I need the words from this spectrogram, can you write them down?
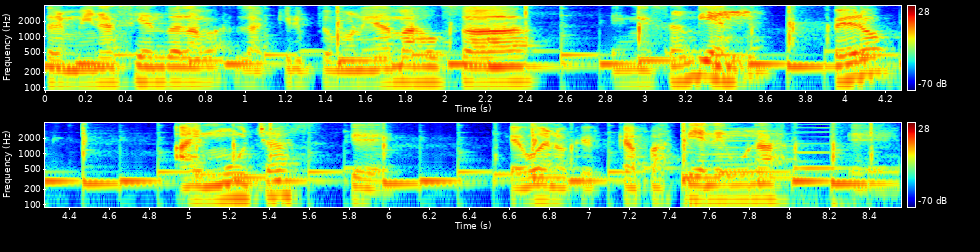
termina siendo la, la, criptomoneda más usada en ese ambiente, pero hay muchas que, que bueno, que capaz tienen unas eh,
